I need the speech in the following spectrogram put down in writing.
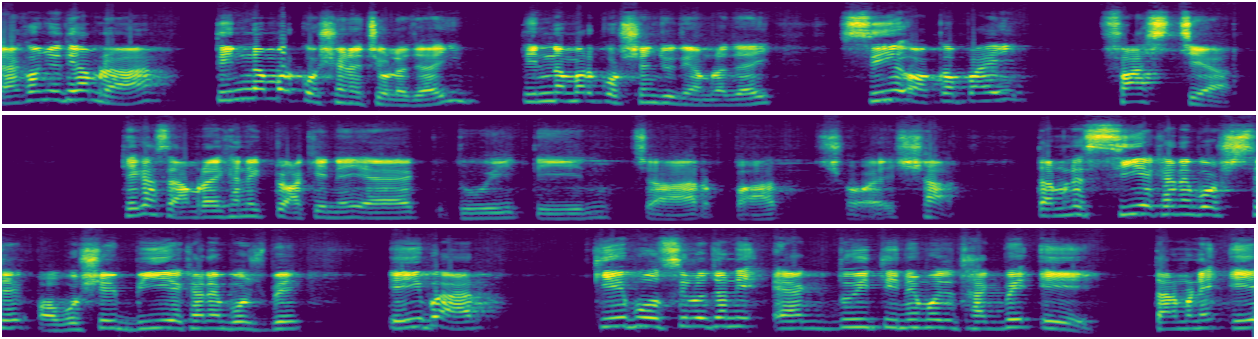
এখন যদি আমরা তিন নম্বর কোশ্চেনে চলে যাই, তিন নম্বর কোশ্চেন যদি আমরা যাই সি অকাপাই ফার্স্ট চেয়ার ঠিক আছে, আমরা এখানে একটু আঁকে নেই। এক, দুই, তিন, চার, পাঁচ, ছয়, সাত। তার মানে সি এখানে বসছে, অবশ্যই বি এখানে বসবে। এইবার কে বলছিল জানি এক, দুই, তিনের মধ্যে থাকবে এ। তার মানে এ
